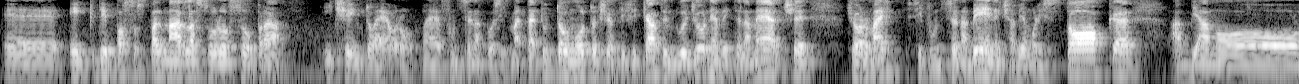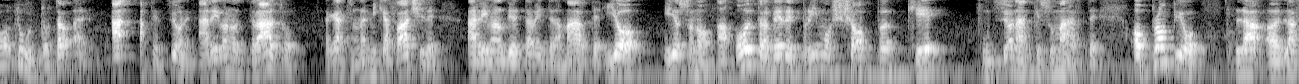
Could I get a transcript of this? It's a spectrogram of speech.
eh, e posso spalmarla solo sopra i 100 euro, eh, funziona così, ma è tutto molto certificato, in due giorni avete la merce, cioè ormai si funziona bene, cioè abbiamo gli stock, abbiamo tutto, ah, attenzione, arrivano tra l'altro, ragazzi non è mica facile, arrivano direttamente da Marte, io, io sono, a, oltre ad avere il primo shop che funziona anche su Marte. Ho proprio la, la,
